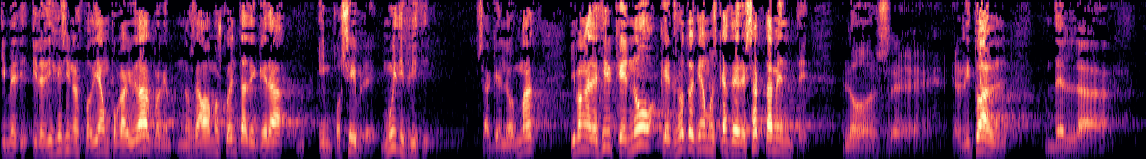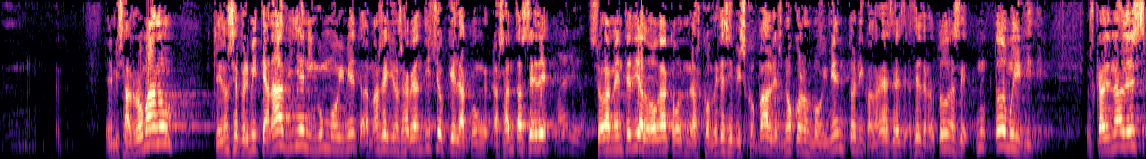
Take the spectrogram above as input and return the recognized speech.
y, y les dije si nos podían un poco ayudar, porque nos dábamos cuenta de que era imposible, muy difícil. O sea, que los más iban a decir que no, que nosotros teníamos que hacer exactamente los, eh, el ritual del, el misal romano, que no se permite a nadie ningún movimiento. Además, ellos nos habían dicho que la, la Santa Sede solamente dialoga con las conferencias episcopales, no con los movimientos ni con las etcétera. Todo, todo muy difícil. Los cardenales,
